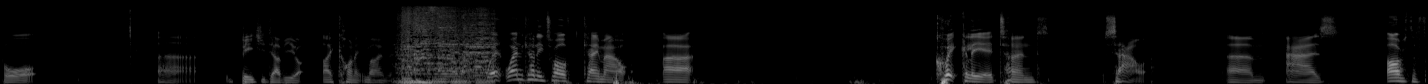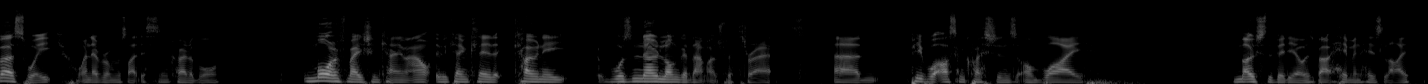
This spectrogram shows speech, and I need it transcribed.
for uh, BGW iconic moment. When when Kony 12 came out, uh, quickly it turned sour. Um, as after the first week, when everyone was like, "This is incredible," more information came out. It became clear that Kony was no longer that much of a threat. Um, people were asking questions on why most of the video was about him and his life.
